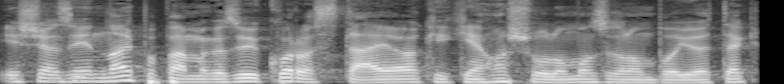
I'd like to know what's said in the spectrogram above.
És az én nagypapám meg az ő korosztálya, akik ilyen hasonló mozgalomból jöttek,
